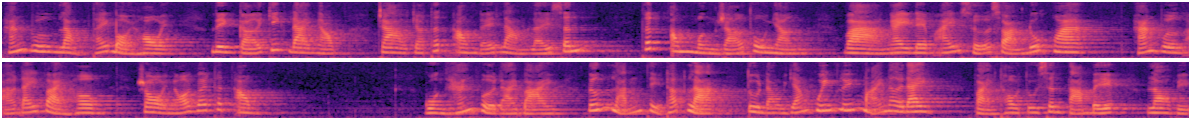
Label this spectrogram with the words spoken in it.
Hán vương lòng thấy bồi hồi, liền cởi chiếc đai ngọc, Trao cho thích ông để làm lễ xính. Thích ông mừng rỡ thu nhận Và ngay đêm ấy sửa soạn đuốc hoa. Hán vương ở đấy vài hôm, Rồi nói với thích ông, quần Hán vừa đại bại, Tướng lãnh thì thất lạc Tôi đâu dám quyến luyến mãi nơi đây. Vậy thôi tôi xin tạm biệt, Lo việc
